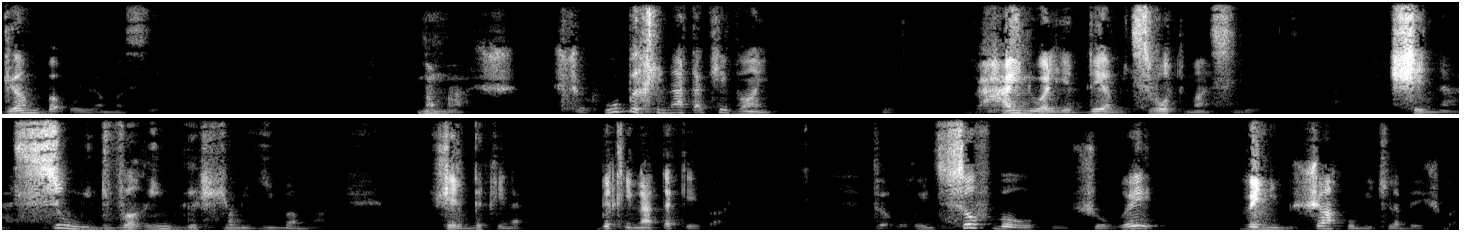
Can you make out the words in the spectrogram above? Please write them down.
גם בעולם הזה, ממש, שהוא בחינת עקביים. והיינו על ידי המצוות מעשיות, שנעשו מדברים גשמיים ממש, של בחינת, בחינת הקיביים. ואור אין סוף ברוך הוא שורה ונמשך ומתלבש בהם.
